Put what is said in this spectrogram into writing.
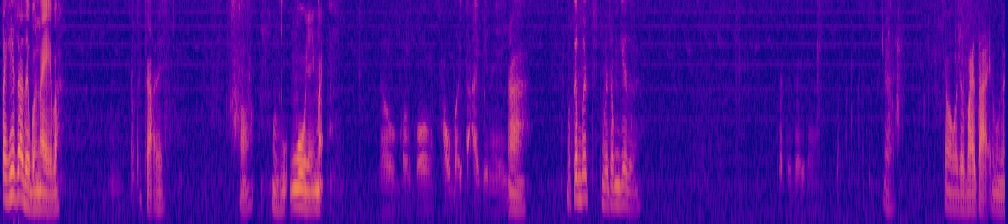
Tách hết ra được bằng này bác? tất cả đây. Đó một vụ ngô nhanh mạnh. Đâu còn có sáu bảy tại kia này. À mà cất bớt vào trong kia rồi. Cất từ đấy ra cho vào được vài tải mọi người.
